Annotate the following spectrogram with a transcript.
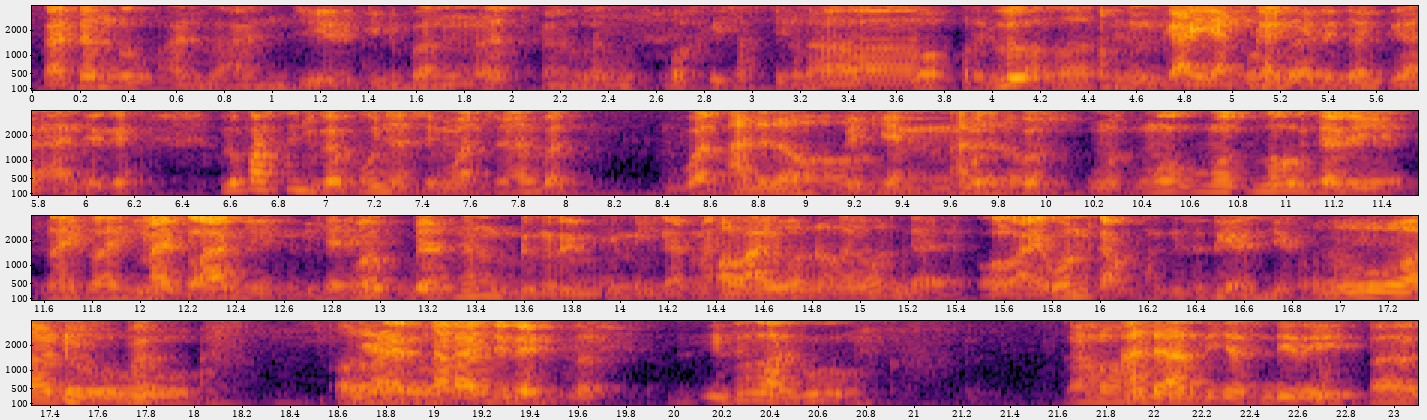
kadang lu aduh anjir gini banget kan. hmm. wah kisah cinta Uh, gua pergi lu banget gitu. enggak yang Oh, enggak gitu juga anjir lu pasti juga punya sih maksudnya buat buat ada dong bikin ada mood dong. boost mood, mood, mood lu jadi naik lagi. naik lagi. Oke. gue biasanya dengerin ini karena all I want all I want enggak ya? All I Want kalau lagi sedih anjir. Waduh. All I ya ntar Want. aja deh. Itu lagu kalau ada artinya sendiri? Eh,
